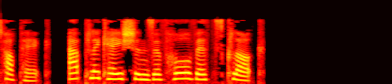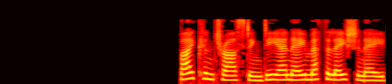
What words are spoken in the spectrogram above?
Topic: Applications of Horvath's clock. By contrasting DNA methylation age,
